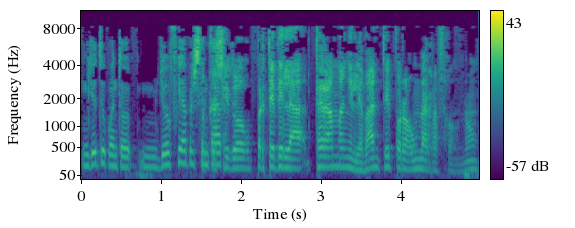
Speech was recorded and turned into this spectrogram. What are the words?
yo te cuento, yo fui a Porque presentar... ha sido parte de la trama en el Levante por alguna razón, ¿no?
